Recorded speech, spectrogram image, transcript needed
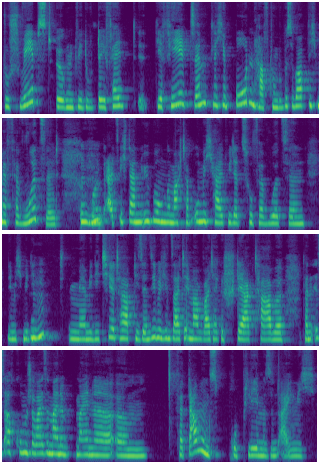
du schwebst irgendwie, du, dir fällt, dir fehlt sämtliche Bodenhaftung, du bist überhaupt nicht mehr verwurzelt. Mhm. Und als ich dann Übungen gemacht habe, um mich halt wieder zu verwurzeln, nämlich medi mhm. mehr meditiert habe, die sensibelchen Seite immer weiter gestärkt habe, dann ist auch komischerweise meine, meine ähm, Verdauungsprobleme sind eigentlich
